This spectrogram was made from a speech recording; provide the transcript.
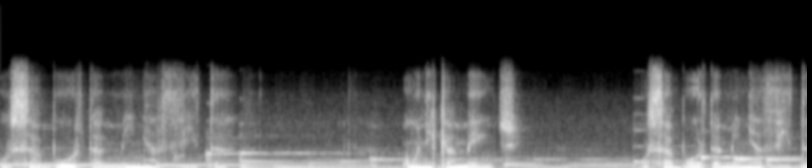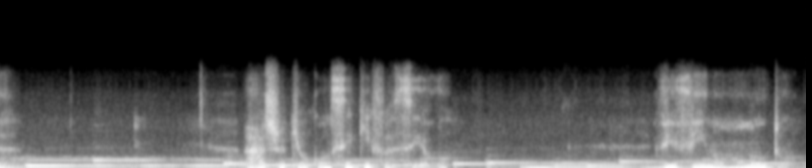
o sabor da minha vida, unicamente o sabor da minha vida. Acho que eu consegui fazê-lo. Vivi num mundo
